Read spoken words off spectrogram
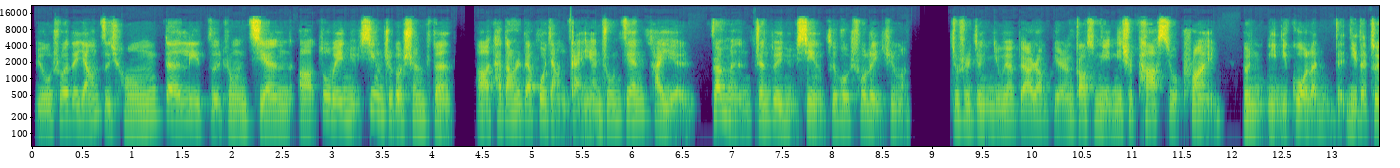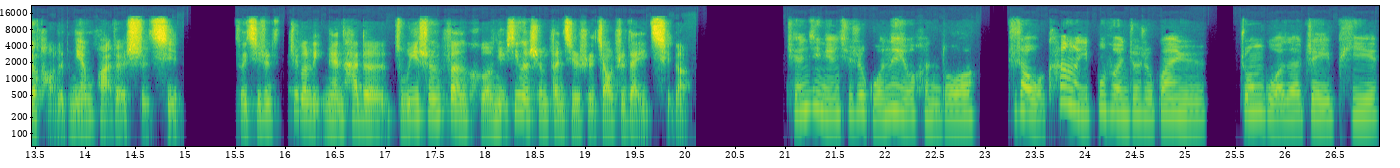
比如说在杨紫琼的例子中间啊，作为女性这个身份啊，她当时在获奖感言中间，她也专门针对女性，最后说了一句嘛，就是就你永远不要让别人告诉你你是 past your prime，就你你过了你的你的最好的年华的时期。所以其实这个里面，她的族裔身份和女性的身份其实是交织在一起的。前几年其实国内有很多，至少我看了一部分，就是关于中国的这一批。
